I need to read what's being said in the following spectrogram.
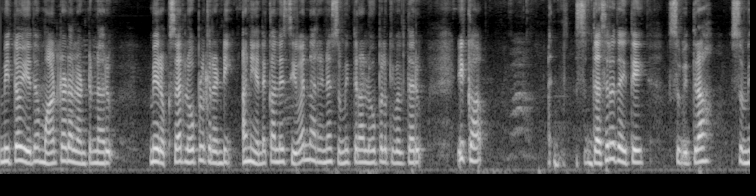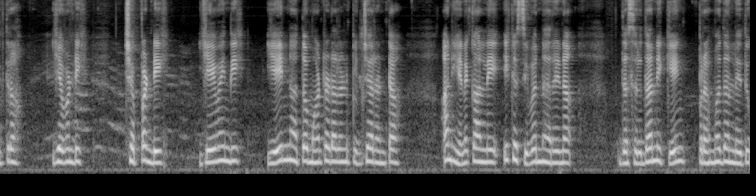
మీతో ఏదో మాట్లాడాలంటున్నారు. మీరు ఒకసారి లోపలికి రండి అని వెనకాలే శివనారాయణ సుమిత్ర లోపలికి వెళ్తారు. ఇక దశరథ్ అయితే సుమిత్ర సుమిత్ర ఏవండి? చెప్పండి ఏమైంది? ఏం నాతో మాట్లాడాలని పిలిచారంట? అని వెనకాలనే ఇక శివనారాయణ దశరథ నీకేం ప్రమాదం లేదు.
